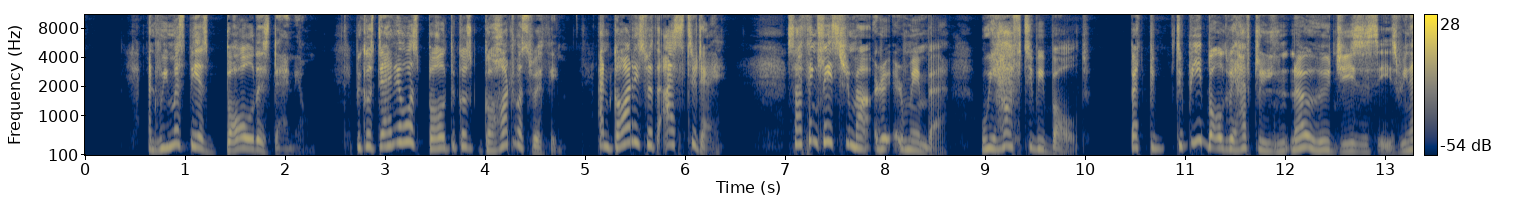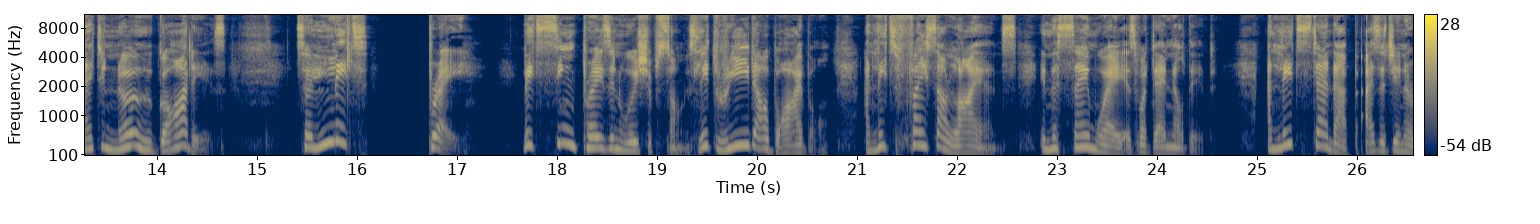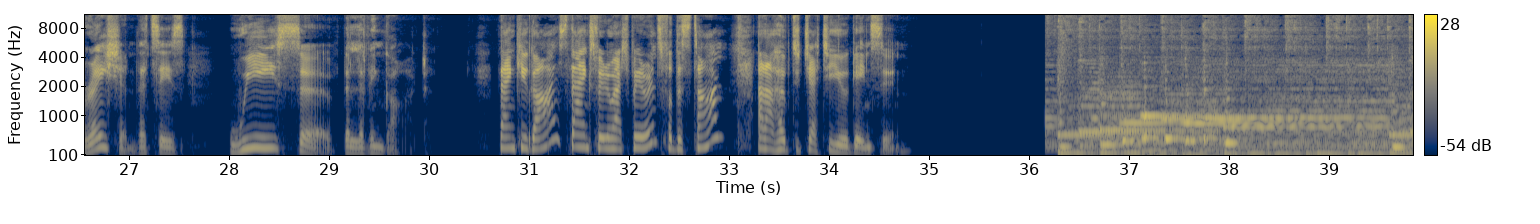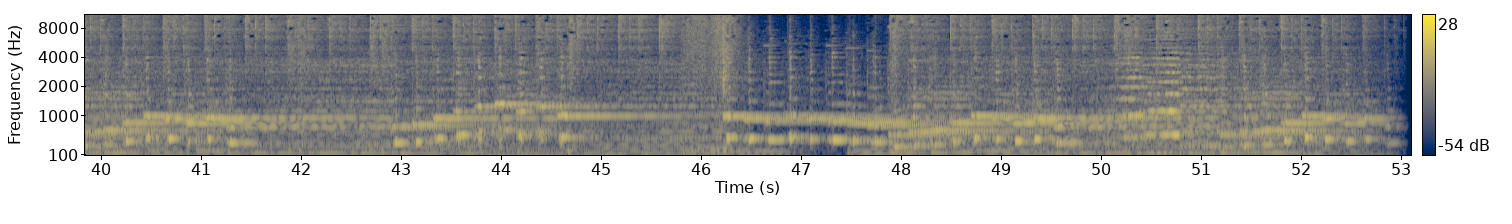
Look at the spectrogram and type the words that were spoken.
And we must be as bold as Daniel because Daniel was bold because God was with him and God is with us today. So I think let's rem- remember we have to be bold. But to be bold, we have to know who Jesus is. We need to know who God is. So let's pray. Let's sing praise and worship songs. Let's read our Bible and let's face our lions in the same way as what Daniel did. And let's stand up as a generation that says, We serve the living God. Thank you, guys. Thanks very much, parents, for this time. And I hope to chat to you again soon.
